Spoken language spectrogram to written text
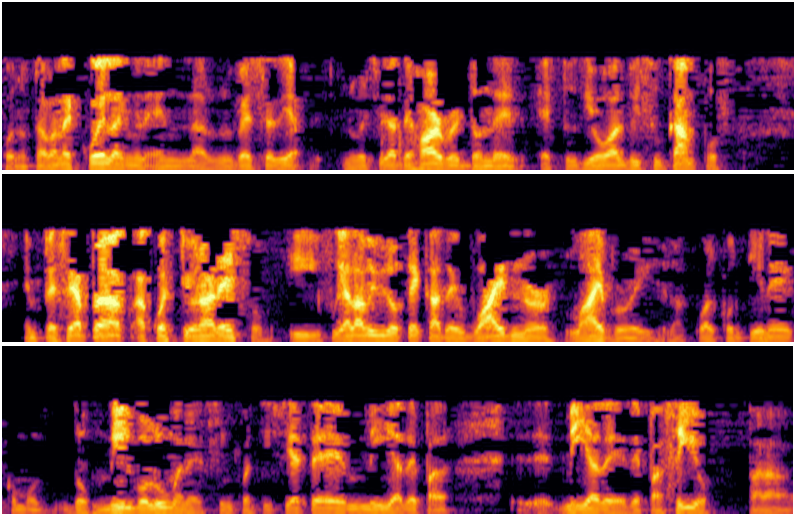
cuando estaba en la escuela en, la Universidad, de Harvard, donde estudió Albizu Campos, empecé a, cuestionar eso y fui a la biblioteca de Widener Library, la cual contiene como 2.000 volúmenes, 57 millas de, eh, millas de, pasillo para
